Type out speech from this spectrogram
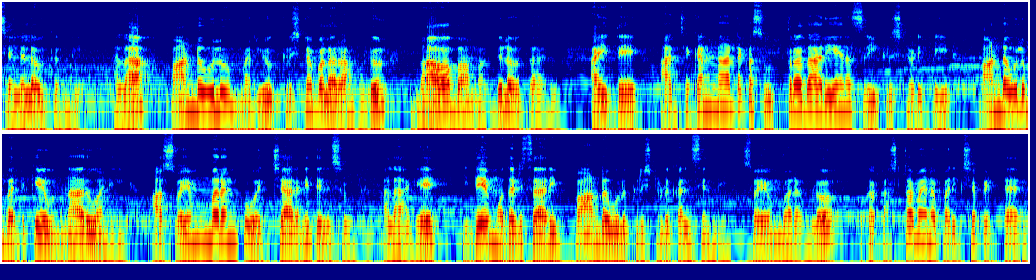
చెల్లెలవుతుంది. అలా పాండవులు మరియు కృష్ణ బలరాములు భావభామర్థులవుతారు అయితే ఆ జగన్నాటక సూత్రధారి అయిన శ్రీకృష్ణుడికి పాండవులు బతికే ఉన్నారు అని ఆ స్వయంవరంకు వచ్చారని తెలుసు. అలాగే ఇదే మొదటిసారి పాండవులు కృష్ణుడు కలిసింది. స్వయంవరంలో ఒక కష్టమైన పరీక్ష పెట్టారు.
